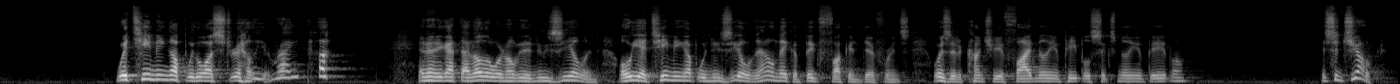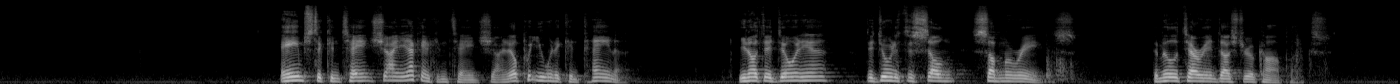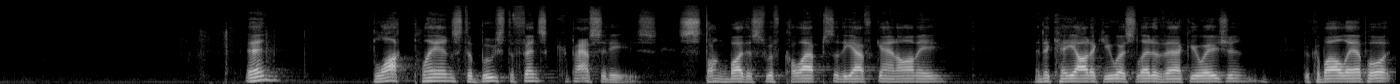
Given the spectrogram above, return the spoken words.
We're teaming up with Australia, right? and then you got that other one over there, New Zealand. Oh, yeah, teaming up with New Zealand. That'll make a big fucking difference. What is it, a country of 5 million people, 6 million people? It's a joke. Aims to contain China. You're not going to contain China. They'll put you in a container. You know what they're doing here? They're doing it to sell submarines, the military industrial complex. And block plans to boost defense capacities, stung by the swift collapse of the Afghan army and the chaotic U.S. led evacuation, the Kabul airport.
